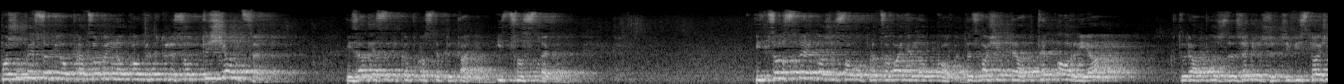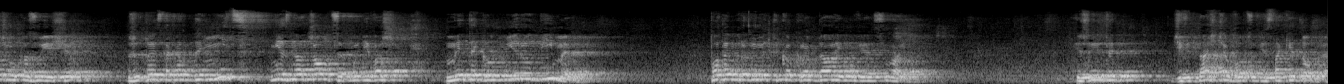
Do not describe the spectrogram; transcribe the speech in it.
poszukaj sobie opracowań naukowych, które są tysiące. I zadaj sobie tylko proste pytanie. I co z tego? I co z tego, że są opracowania naukowe? To jest właśnie ta teoria, która po zderzeniu z rzeczywistością okazuje się, że to jest tak naprawdę nic nieznaczące, ponieważ my tego nie robimy. Potem robimy tylko krok dalej i mówię, słuchaj, jeżeli te 19 owoców jest takie dobre,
